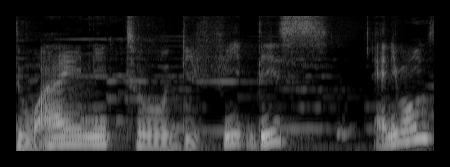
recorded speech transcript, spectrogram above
Do I need to defeat these animals?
